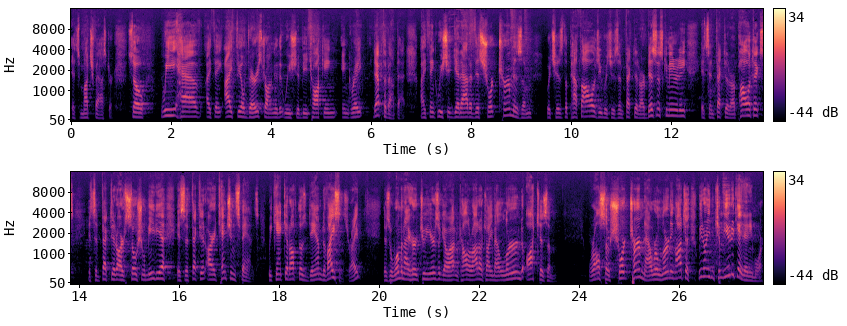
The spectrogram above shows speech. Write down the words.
It's much faster. So we have, I think, I feel very strongly that we should be talking in great depth about that. I think we should get out of this short termism which is the pathology which has infected our business community, it's infected our politics, it's infected our social media, it's affected our attention spans. We can't get off those damn devices, right? There's a woman I heard two years ago out in Colorado talking about learned autism. We're also short term now. We're learning autism. We don't even communicate anymore.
